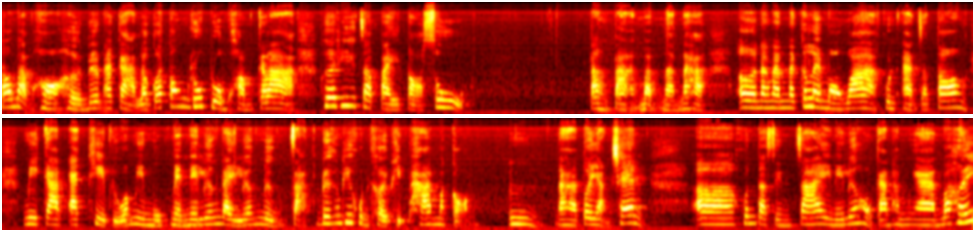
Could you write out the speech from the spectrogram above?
ต้องแบบเหาะเหินเดินอากาศ แล้วก็ต้องรวบรวมความกล้า เพื่อที่จะไปต่อสู้ ต่างๆ แบบนั้นนะคะ เออดังนั้นนะก็เลยมองว่าคุณอาจจะต้องมีการแอคทีฟหรือว่ามีมูฟเมนต์ในเรื่องใดเรื่องหนึ่ง จากเรื่องที่คุณเคยผิดพลาดมาก่อน อืมนะคะ ตัวอย่างเช่นเอ่อคุณตัดสินใจในเรื่องของการทำงานว่าเฮ้ย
